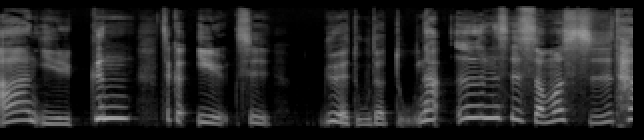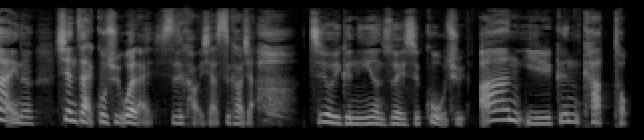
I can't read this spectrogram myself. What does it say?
an ir 跟这个 i 是阅读的读。那 n 是什么时态呢？现在、过去、未来，思考一下，思考一下。只有一个 n 所以是过去 an ir 跟 c a t o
